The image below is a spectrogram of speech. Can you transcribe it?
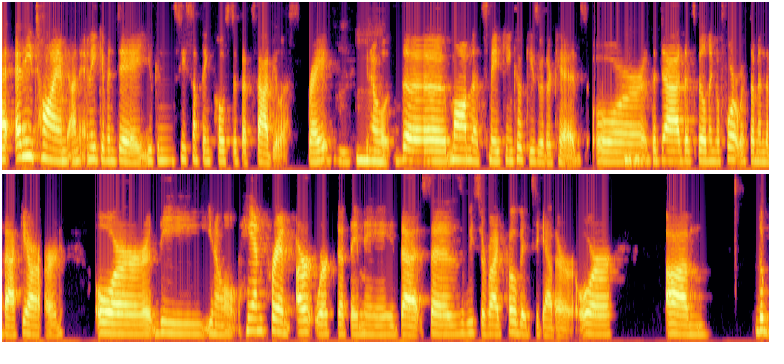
at any time on any given day, you can see something posted that's fabulous, right? Mm-hmm. You know, the mom that's making cookies with her kids, or the dad that's building a fort with them in the backyard, or the, you know, handprint artwork that they made that says we survived COVID together, or, um, the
